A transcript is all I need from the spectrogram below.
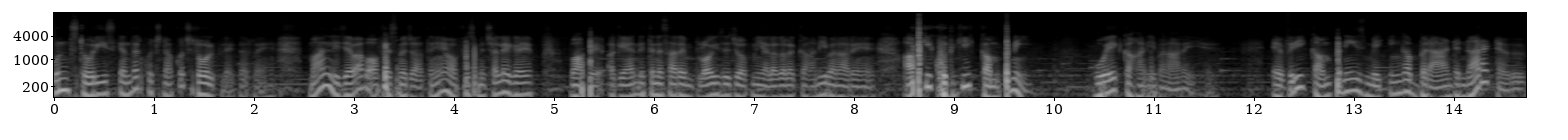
उन स्टोरीज़ के अंदर कुछ ना कुछ रोल प्ले कर रहे हैं। मान लीजिए आप ऑफ़िस में जाते हैं ऑफ़िस में चले गए, वहाँ पे अगेन इतने सारे एम्प्लॉयज़ हैं जो अपनी अलग अलग कहानी बना रहे हैं। आपकी खुद की कंपनी वो एक कहानी बना रही है। Every company is making a brand narrative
